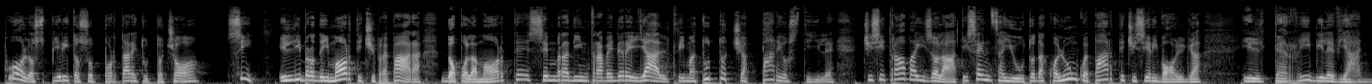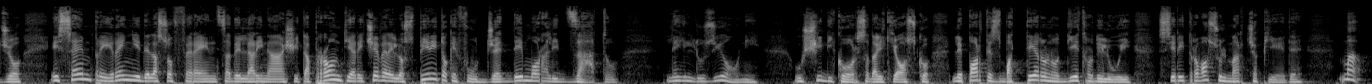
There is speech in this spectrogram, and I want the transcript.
Può lo spirito sopportare tutto ciò? Sì, il libro dei morti ci prepara. Dopo la morte sembra di intravedere gli altri, ma tutto ci appare ostile. Ci si trova isolati, senza aiuto, da qualunque parte ci si rivolga. Il terribile viaggio, e sempre i regni della sofferenza, della rinascita, pronti a ricevere lo spirito che fugge, demoralizzato le illusioni. Uscì di corsa dal chiosco, le porte sbatterono dietro di lui, si ritrovò sul marciapiede. Ma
